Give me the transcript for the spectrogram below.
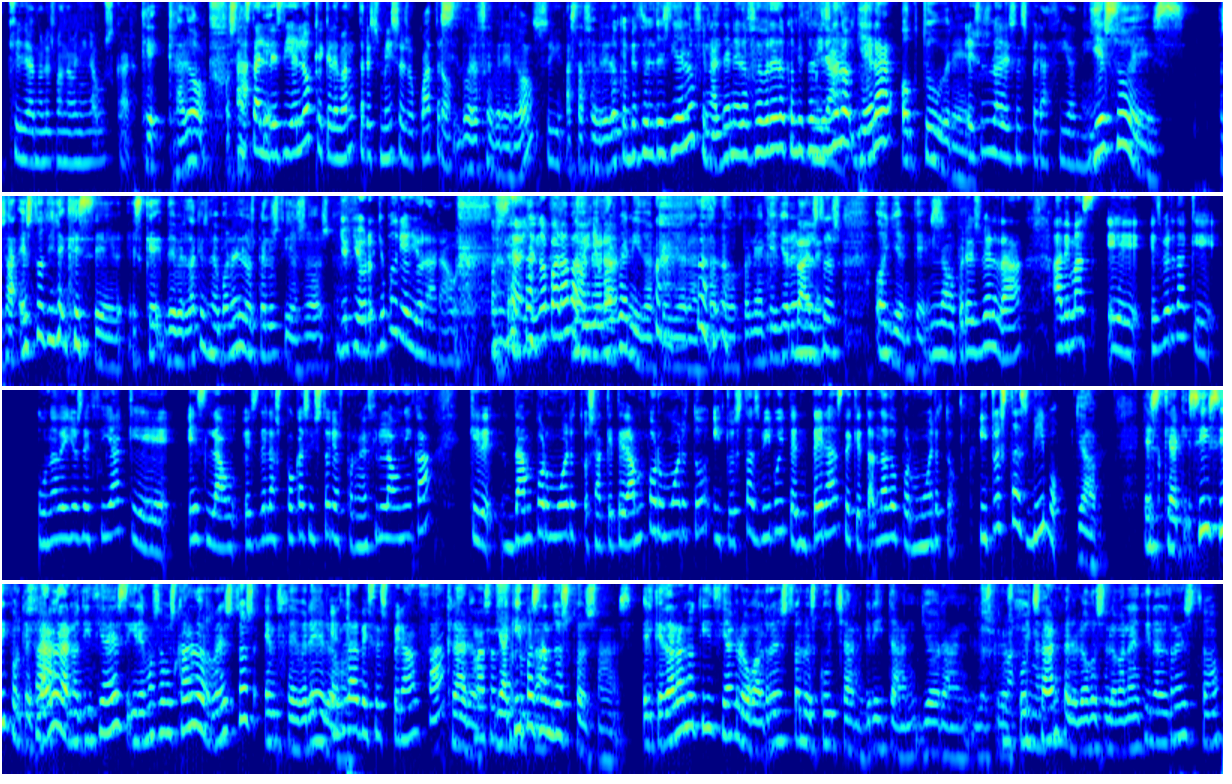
que ya no les van a venir a buscar. que, claro, o sea, Hasta el eh, deshielo, que quedaban tres meses o cuatro. Sí, bueno, febrero. Sí. Hasta febrero que empezó el deshielo, final de enero, febrero que empezó el Mira, deshielo, y era octubre. Eso es la desesperación. ¿eh? Y eso es. O sea, esto tiene que ser. Es que de verdad que se me ponen los pelos tiesos. Yo, lloro- yo podría llorar ahora. O sea, yo no paraba No, de no llorar. hemos venido a que llorar tampoco, ni a que lloren Vale. nuestros oyentes. No, pero es verdad. Además, eh, es verdad que uno de ellos decía que es, la, es de las pocas historias, por no decir la única, que dan por muerto, o sea, que te dan por muerto y tú estás vivo y te enteras de que te han dado por muerto. Y tú estás vivo. Ya. Es que aquí. Sí, sí, porque O sea, claro, la noticia es iremos a buscar los restos en febrero. Es la desesperanza Claro, más y aquí pasan dos cosas. El que da la noticia, que luego al resto lo escuchan, gritan, lloran, los que lo Imagínate. escuchan, pero luego se lo van a decir al resto.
